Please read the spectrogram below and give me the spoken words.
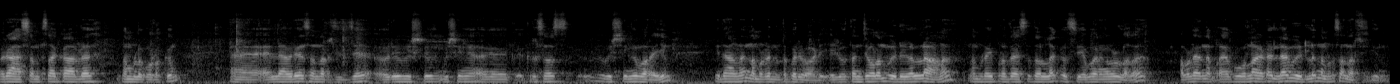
ഒരു ആശംസാ കാർഡ് നമ്മൾ കൊടുക്കും. എല്ലാവരെയും സന്ദർശിച്ച് ഒരു വിഷു വിഷിങ് ക്രിസ്മസ് വിഷിങ് പറയും. ഇതാണ് നമ്മുടെ ഇന്നത്തെ പരിപാടി. എഴുപത്തഞ്ചോളം വീടുകളിലാണ് നമ്മുടെ ഈ പ്രദേശത്തുള്ള ക്രിസ്തീയ ഭവനങ്ങളുള്ളത് അവിടെ പൂർണമായിട്ട് എല്ലാ വീട്ടിലും നമ്മൾ സന്ദർശിക്കുന്നു.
